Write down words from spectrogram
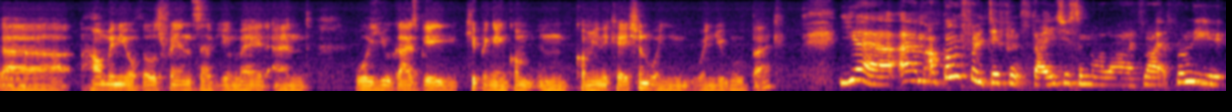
uh, how many of those friends have you made? And will you guys be keeping in com- in communication when when you move back? Yeah, um, I've gone through different stages in my life. Like from the U-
